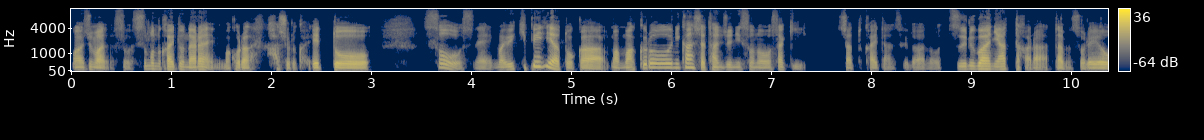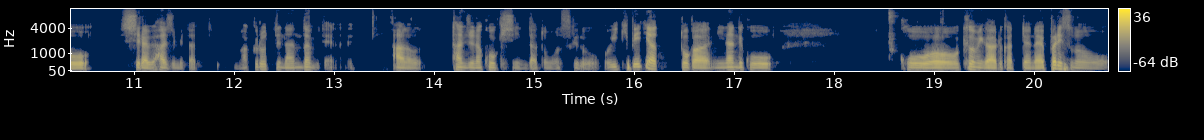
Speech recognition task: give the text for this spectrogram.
まあ、ちょまあ、その質問の回答にならないので、まあ、これははしょるか。えっと、そうですね。まあ、ウィキペディアとか、まあ、マクロに関しては単純にその、さっきちゃんと書いたんですけど、あの、ツールバーにあったから、多分それを調べ始めたっていう。マクロってなんだみたいなね。あの、単純な好奇心だと思うんですけど、ウィキペディアとかになんでこう、こう、興味があるかっていうのは、やっぱりその、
